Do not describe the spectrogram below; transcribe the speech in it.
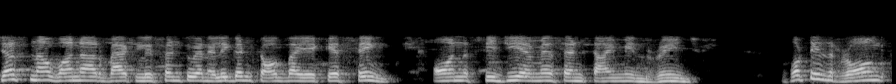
just now one hour back listened to an elegant talk by A.K. Singh on CGMS and time in range. What is wrong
